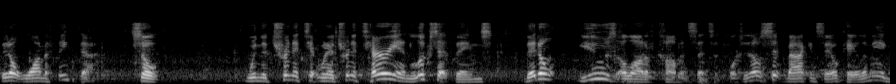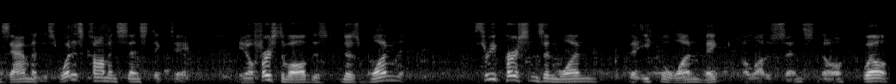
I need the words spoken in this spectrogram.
they don't want to think that. So when the Trinita- when a Trinitarian looks at things, they don't use a lot of common sense, unfortunately. They'll sit back and say, okay, let me examine this. What does common sense dictate? You know, first of all, does does one three persons in one that equal one make a lot of sense? No. Well,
